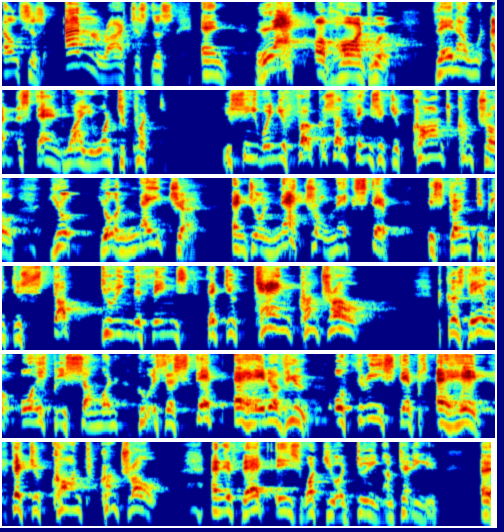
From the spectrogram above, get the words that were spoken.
else's unrighteousness and lack of hard work, then I would understand why you want to quit. You see, when you focus on things that you can't control, your, your nature and your natural next step is going to be to stop doing the things that you can control. Because there will always be someone who is a step ahead of you or three steps ahead that you can't control. And if that is what you are doing, I'm telling you, uh,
